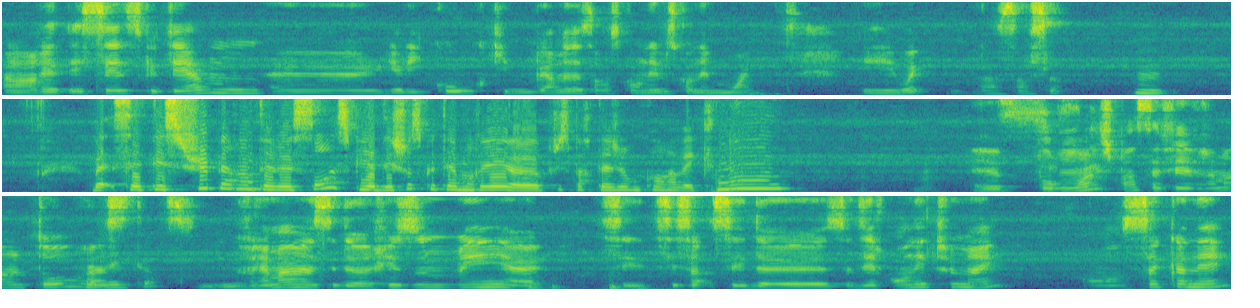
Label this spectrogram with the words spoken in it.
Alors, essaie ce que tu aimes. Euh, il y a les cours qui nous permettent de savoir ce qu'on aime, ce qu'on aime moins. Et oui, dans ce sens-là. Mm. Bah, c'était super intéressant. Est-ce qu'il y a des choses que tu aimerais euh, plus partager encore avec nous? Euh, pour moi, je pense que ça fait vraiment le tour. vraiment, c'est de résumer. Euh, c'est ça, c'est de se dire on est humain, on se connaît,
